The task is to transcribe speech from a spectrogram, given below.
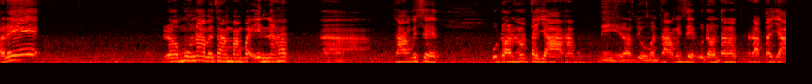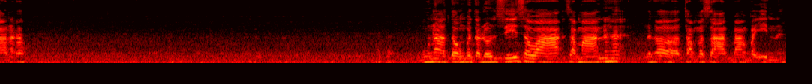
อนนี้ เรามุ่งหน้าไปทางบางปะอินนะครับทางวิเศษ อุดรรัตยาครับ นี่ เราอยู่บนทางวิเศษ อุดรรัตยานะครับมุ่งหน้าตรงไปถนนศรีสวาสมานนะฮะแล้วก็ธรรมศาสตร์บางปะอินนะ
